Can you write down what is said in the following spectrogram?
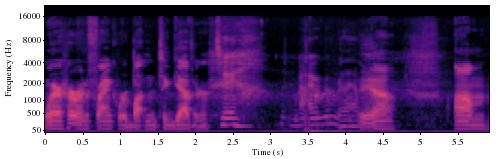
where her and Frank were buttoned together. I remember that. Yeah. Um.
